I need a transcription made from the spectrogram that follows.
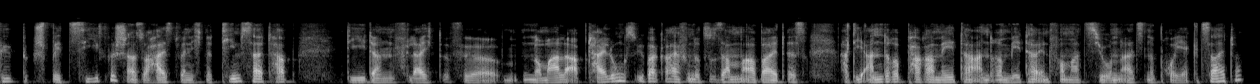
typspezifisch? Also heißt, wenn ich eine Teamsite habe, die dann vielleicht für normale abteilungsübergreifende Zusammenarbeit ist, hat die andere Parameter, andere Metainformationen als eine Projektseite?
